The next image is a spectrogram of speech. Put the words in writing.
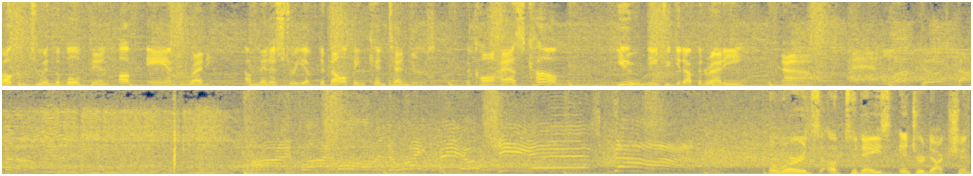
Welcome to In the Bullpen Up and Ready, a ministry of developing contenders. The call has come. You need to get up and ready now. And look who's coming up. High fly ball into right field. She is gone. The words of today's introduction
